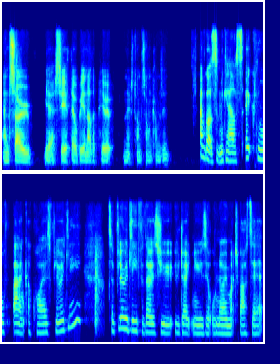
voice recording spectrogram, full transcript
And so yeah, see if there'll be another pivot next time someone comes in. I've got something else. Oak North Bank acquires Fluidly. So Fluidly, for those who, who don't use it or know much about it,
